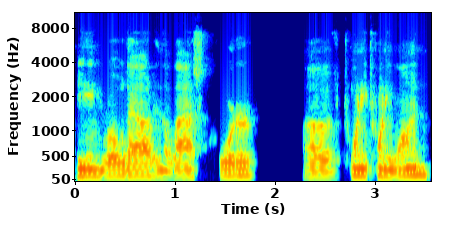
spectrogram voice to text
being rolled out in the last quarter of 2021,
